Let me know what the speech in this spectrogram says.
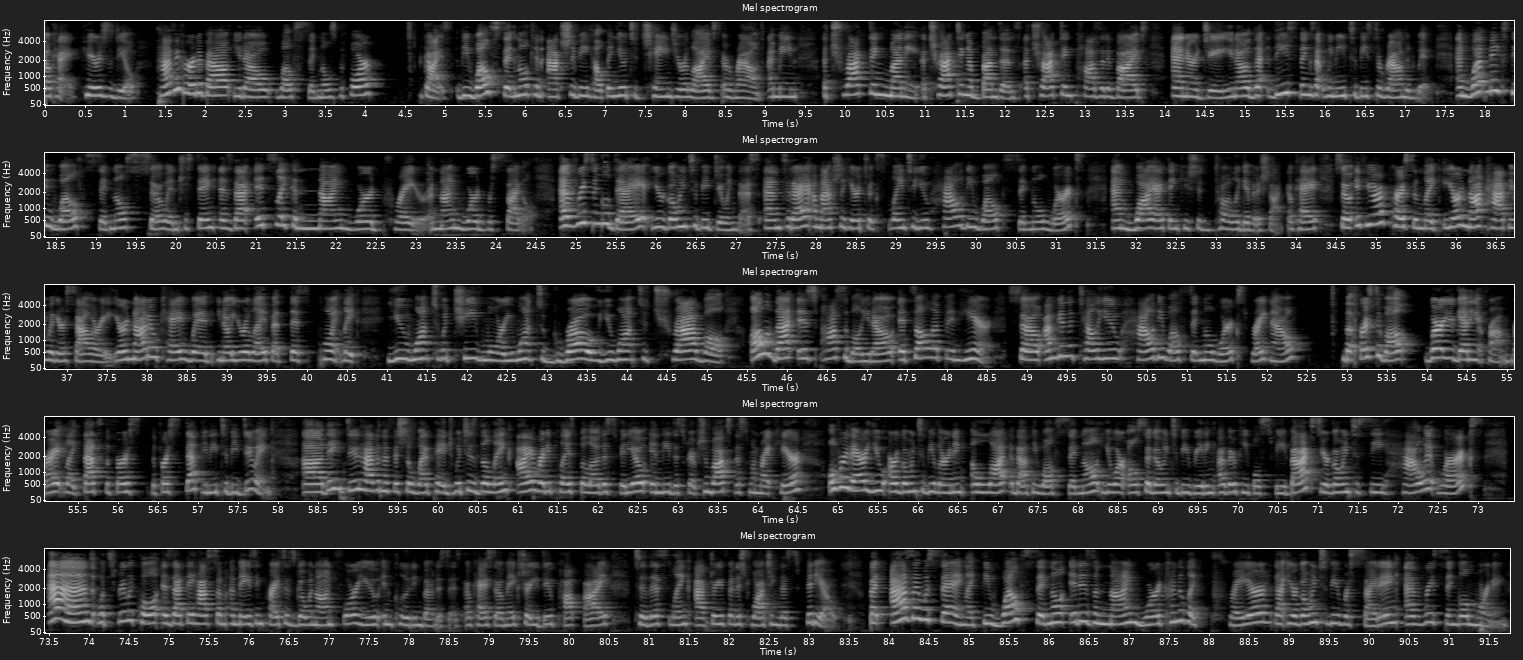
Okay, here's the deal. Have you heard about, you know, wealth signals before? Guys, the wealth signal can actually be helping you to change your lives around. I mean, attracting money, attracting abundance, attracting positive vibes, energy, you know, that these things that we need to be surrounded with. And what makes the wealth signal so interesting is that it's like a nine word prayer, a nine word recital. Every single day, you're going to be doing this. And today, I'm actually here to explain to you how the wealth signal works and why I think you should totally give it a shot. Okay. So if you're a person like you're not happy with your salary, you're not okay with, you know, your life at this point, like you want to achieve more, you want to grow, you want to travel. All of that is possible, you know, it's all up in here. So I'm going to tell you how the wealth signal works right now. But first of all, where are you getting it from, right? Like that's the first the first step you need to be doing. Uh, they do have an official webpage, which is the link I already placed below this video in the description box, this one right here. Over there, you are going to be learning a lot about the wealth signal. You are also going to be reading other people's feedbacks. You're going to see how it works. And what's really cool is that they have some amazing prices going on for you, including bonuses. Okay, so make sure you do pop by to this link after you finished watching this video. But as I was saying, like the wealth signal, it is a nine word kind of like prayer that you're going to be reciting every single morning.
